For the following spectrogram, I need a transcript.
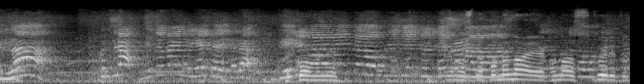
ることができた方には、こちら目の前の屋台からゲルマーメーカーをプレゼントいた Чомусь напоминає, як у нас в сквері тут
